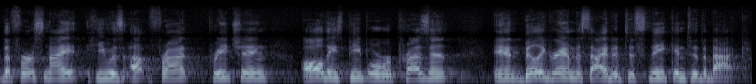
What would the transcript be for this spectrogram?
the first night, he was up front preaching. All these people were present. And Billy Graham decided to sneak into the back.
